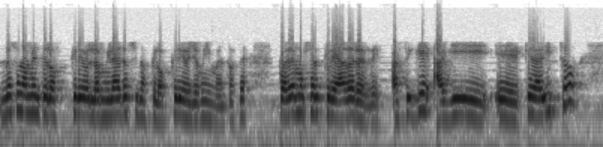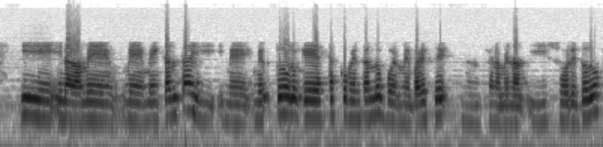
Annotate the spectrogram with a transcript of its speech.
no solamente los creo en los milagros, sino que los creo yo misma. Entonces, podemos ser creadores de. Así que aquí eh, queda dicho y, nada, me, me, encanta y, me, todo lo que estás comentando pues me parece mm, fenomenal y sobre todo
